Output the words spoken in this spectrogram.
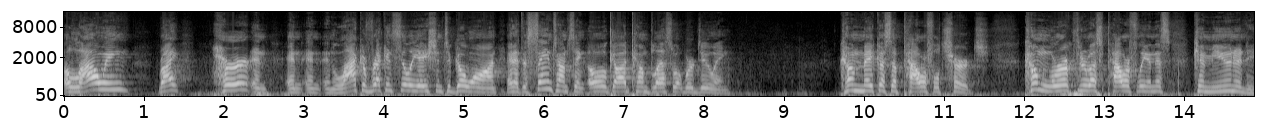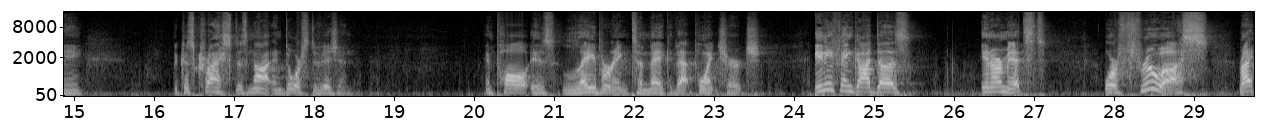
allowing, right, hurt and, and, and, and lack of reconciliation to go on, and at the same time saying, Oh, God, come bless what we're doing. Come make us a powerful church. Come work through us powerfully in this community because Christ does not endorse division. And Paul is laboring to make that point, church. Anything God does in our midst or through us, right,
